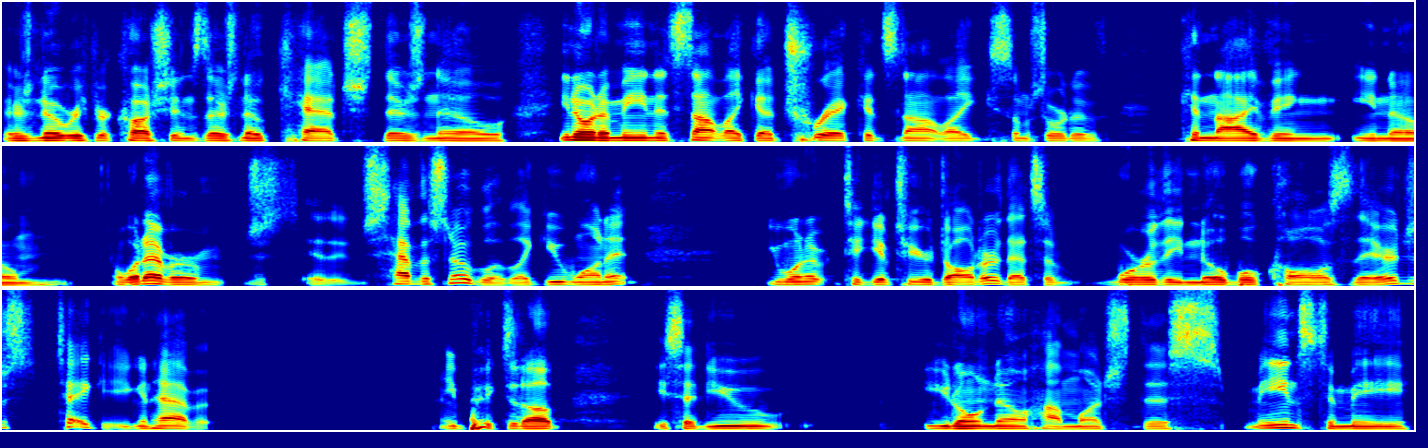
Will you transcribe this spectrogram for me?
There's no repercussions. There's no catch. There's no, you know what I mean? It's not like a trick. It's not like some sort of conniving, you know, whatever. Just uh, just have the snow globe. Like you want it. You want it to give to your daughter. That's a worthy, noble cause. There, just take it. You can have it. He picked it up. He said, "You you don't know how much this means to me,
